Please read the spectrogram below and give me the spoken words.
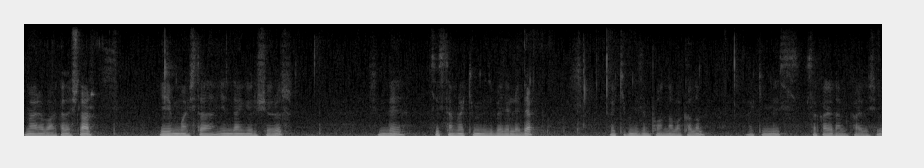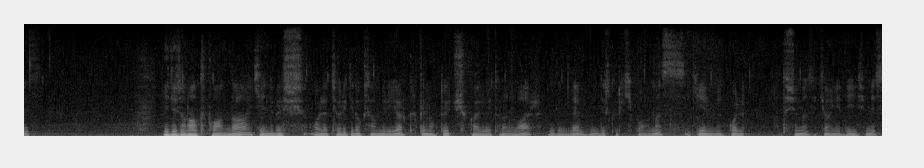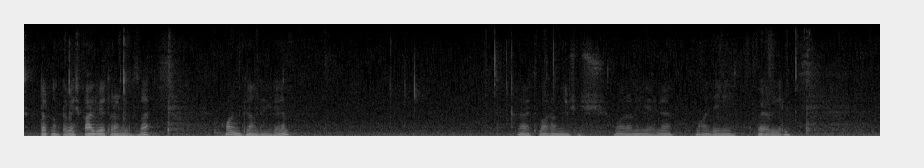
Merhaba arkadaşlar. Yeni bir maçta yeniden görüşüyoruz. Şimdi sistem rakibimizi belirledi. Rakibimizin puanına bakalım. Rakibimiz Sakarya'dan bir kardeşimiz. 716 puanda, 255 gol atıyor, 291 yiyor, 41.3 galibiyet oranı var. Bizim de 742 puanımız, 220 gol atışımız, 217 yiyişimiz, 4.5 galibiyet oranımız var. Oyun planına girelim. Evet Varan düşmüş. Varan'ın yerine Madeni koyabilirim.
